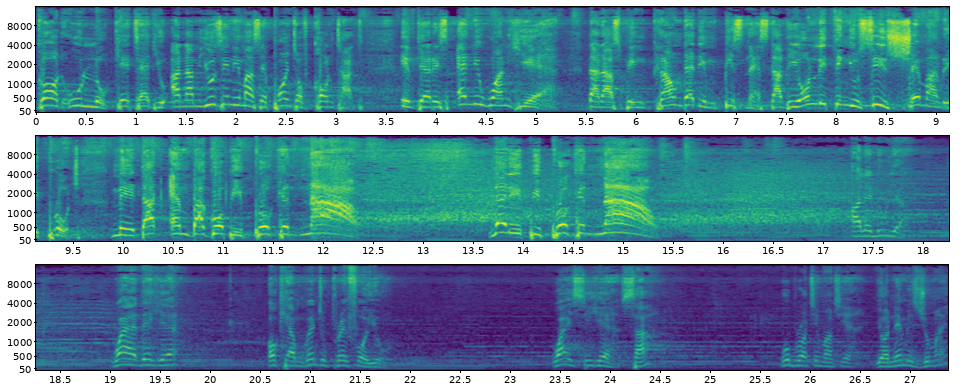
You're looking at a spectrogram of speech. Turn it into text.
God who located you and I'm using him as a point of contact. If there is anyone here that has been grounded in business that the only thing you see is shame and reproach may that embargo be broken now. Let it be broken now. Hallelujah. Why are they here? Okay i'm going to pray for you. Why is he here sir who brought him out here? Your name is Jumai?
